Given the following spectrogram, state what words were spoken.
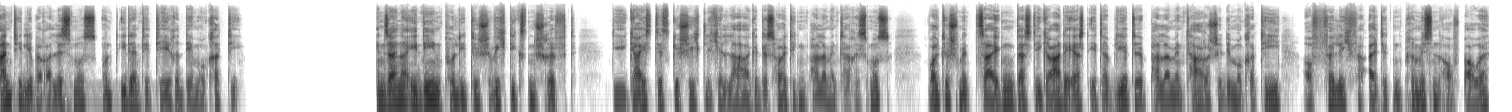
Antiliberalismus und identitäre Demokratie In seiner ideenpolitisch wichtigsten Schrift die geistesgeschichtliche Lage des heutigen Parlamentarismus wollte Schmidt zeigen, dass die gerade erst etablierte parlamentarische Demokratie auf völlig veralteten Prämissen aufbaue,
